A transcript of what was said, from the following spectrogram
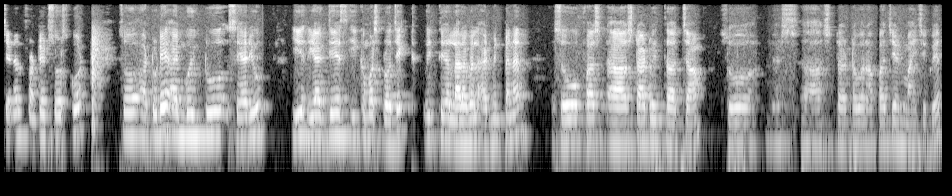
channel Frontend Source Code. So uh, today I'm going to share you a React.js e-commerce project with the Laravel admin panel. So first uh, start with uh, XAMPP. So let's uh, start our Apache and MySQL.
